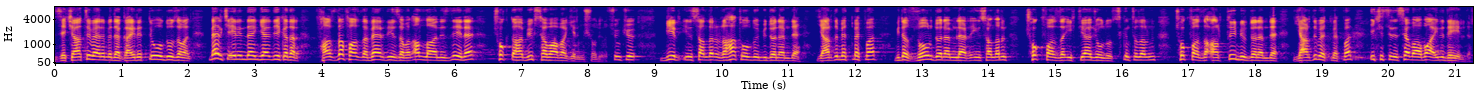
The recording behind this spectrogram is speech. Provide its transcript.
zekatı vermede gayretli olduğu zaman, belki elinden geldiği kadar fazla fazla verdiği zaman Allah'ın izniyle çok daha büyük sevaba girmiş oluyoruz. Çünkü bir insanların rahat olduğu bir dönemde yardım etmek var. Bir de zor dönemlerde insanların çok fazla ihtiyacı olduğu, sıkıntılarının çok fazla arttığı bir dönemde yardım etmek var. İkisinin sevabı aynı değildir.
